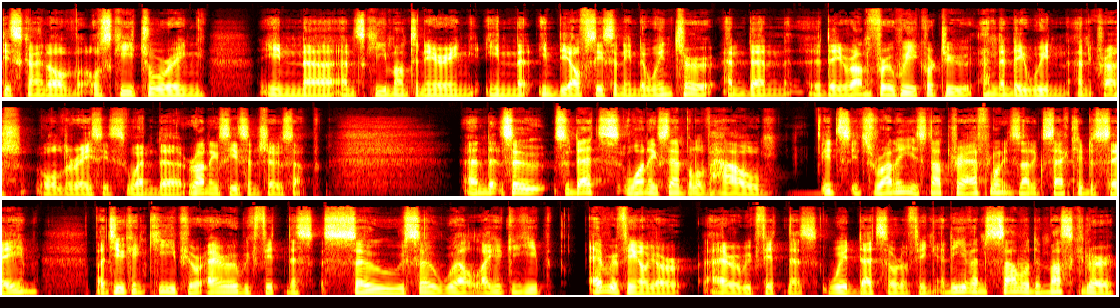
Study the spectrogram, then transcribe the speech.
this kind of, of ski touring in and ski mountaineering in in the off season in the winter, and then they run for a week or two, and then they win and crash all the races when the running season shows up. And so so that's one example of how it's it's running, it's not triathlon, it's not exactly the same, but you can keep your aerobic fitness so so well. Like you can keep everything of your aerobic fitness with that sort of thing and even some of the muscular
